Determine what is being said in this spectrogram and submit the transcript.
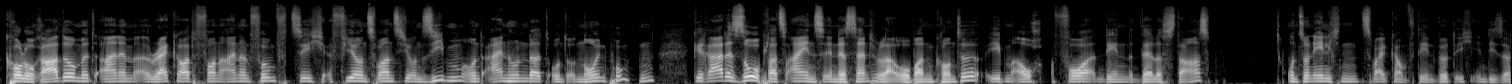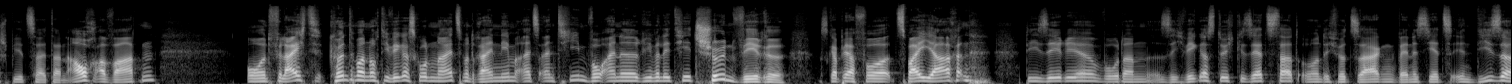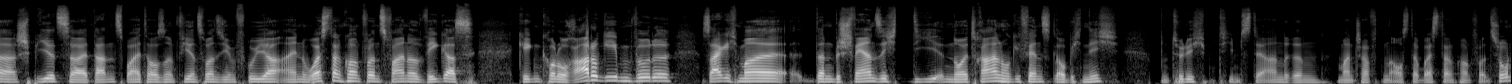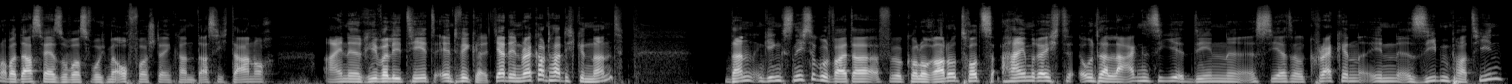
Colorado mit einem Rekord von 51, 24 und 7 und 109 Punkten gerade so Platz 1 in der Central erobern konnte, eben auch vor den Dallas Stars. Und so einen ähnlichen Zweikampf, den würde ich in dieser Spielzeit dann auch erwarten. Und vielleicht könnte man noch die Vegas Golden Knights mit reinnehmen als ein Team, wo eine Rivalität schön wäre. Es gab ja vor zwei Jahren die Serie, wo dann sich Vegas durchgesetzt hat. Und ich würde sagen, wenn es jetzt in dieser Spielzeit, dann 2024 im Frühjahr, ein Western Conference Final Vegas gegen Colorado geben würde, sage ich mal, dann beschweren sich die neutralen Hockeyfans, glaube ich, nicht. Natürlich Teams der anderen Mannschaften aus der Western Conference schon, aber das wäre sowas, wo ich mir auch vorstellen kann, dass sich da noch eine Rivalität entwickelt. Ja, den Rekord hatte ich genannt. Dann ging es nicht so gut weiter für Colorado. Trotz Heimrecht unterlagen sie den Seattle Kraken in sieben Partien.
